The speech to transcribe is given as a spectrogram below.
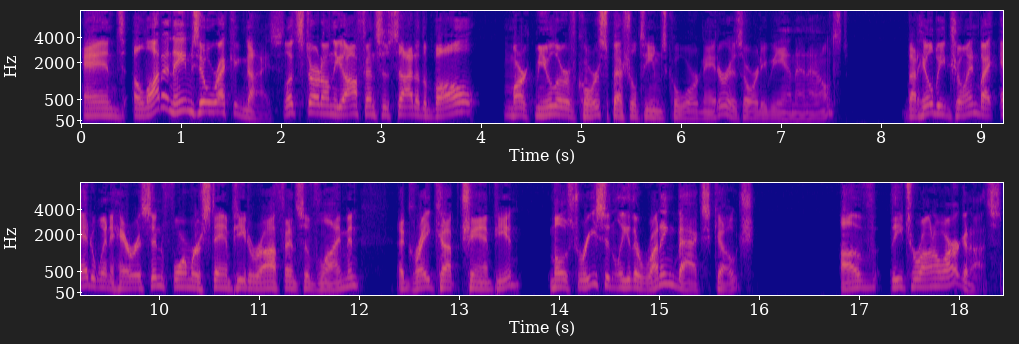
and a lot of names you'll recognize. Let's start on the offensive side of the ball. Mark Mueller, of course, special teams coordinator, has already been announced. But he'll be joined by Edwin Harrison, former Stampeder offensive lineman, a Grey Cup champion, most recently the running backs coach of the Toronto Argonauts.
